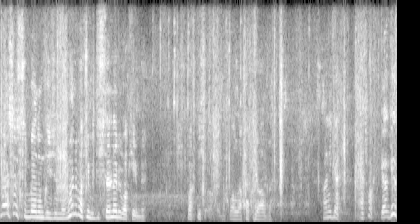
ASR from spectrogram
Nasılsın benim kızım benim? Hani bakayım bir dişlerine bir bakayım bir. Bak diş. Bak vallahi kokuyor aldı. Hani gel. Aç bak gel gel.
